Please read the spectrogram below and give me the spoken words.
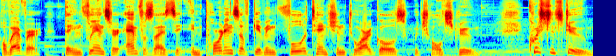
However, the influencer emphasized the importance of giving full attention to our goals, which holds true. Christians too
